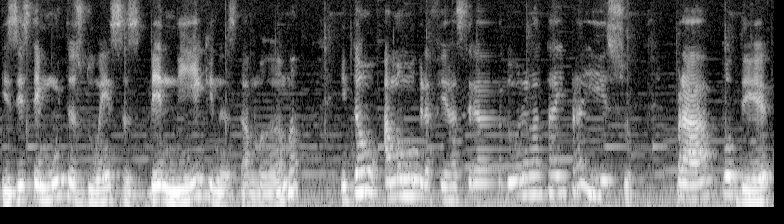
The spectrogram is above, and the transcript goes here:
Existem muitas doenças benignas da mama. Então, a mamografia rastreadora ela está aí para isso, para poder,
